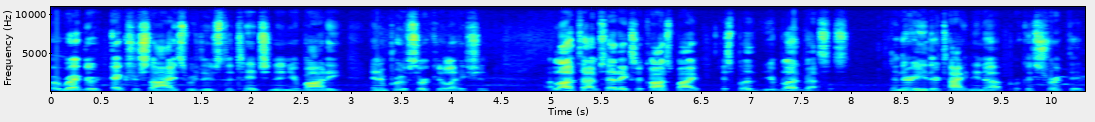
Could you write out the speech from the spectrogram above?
Regular exercise reduce the tension in your body and improve circulation. A lot of times headaches are caused by your blood vessels and they're either tightening up or constricted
